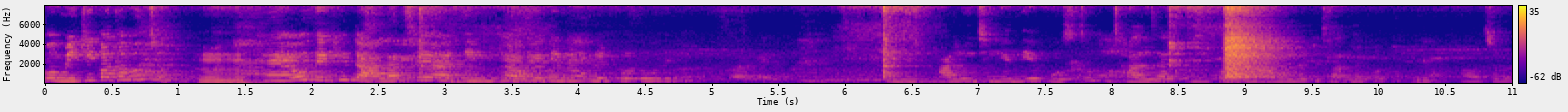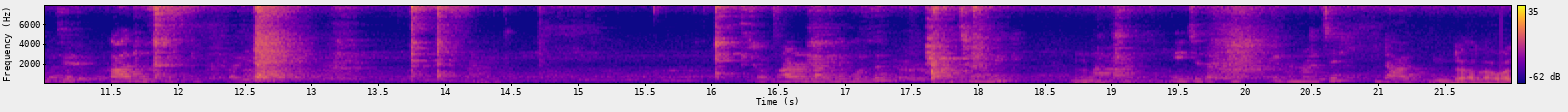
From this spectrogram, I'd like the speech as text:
ও মিঠি কথা বলছো? হুম হ্যাঁ ও দেখি ডাল আছে আর ডিম হ্যাঁ ওকে ডিমের অমলেট করে দেবো দেখি। আলু ঝিঙে দিয়ে পোস্ত ঝাল ঝাল না বললে একটু ঝাল ঝাল করতে। আমার চলে গেল। কাজ হচ্ছে একটু চল আরও লাগবে বলবে আছে অনেক। আর এই যে দেখো এখানে রয়েছে ডাল। ডাল আবার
